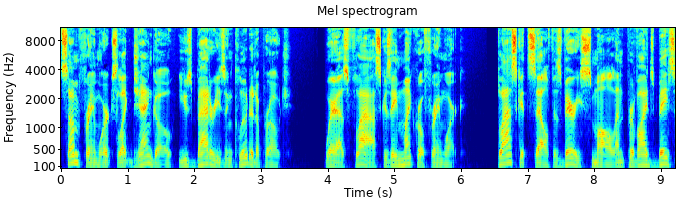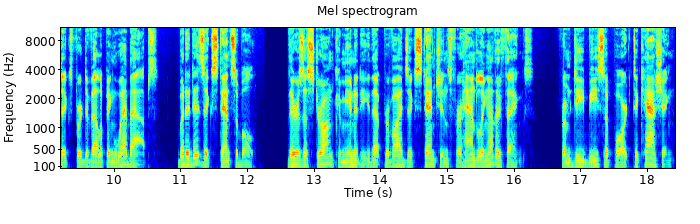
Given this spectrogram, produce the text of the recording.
Some frameworks like Django use batteries included approach, whereas Flask is a micro-framework. Flask itself is very small and provides basics for developing web apps, but it is extensible there is a strong community that provides extensions for handling other things, from DB support to caching.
